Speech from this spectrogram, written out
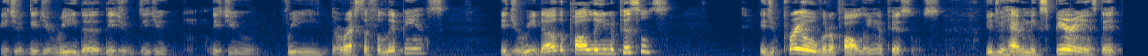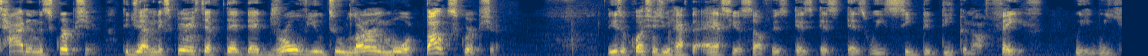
Did you did you read the did you did you did you read the rest of Philippians? Did you read the other Pauline epistles? Did you pray over the Pauline epistles? Did you have an experience that tied into scripture? Did you have an experience that, that, that drove you to learn more about scripture? These are questions you have to ask yourself as, as, as, as we seek to deepen our faith. We, we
